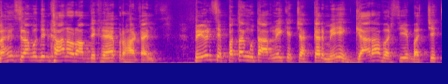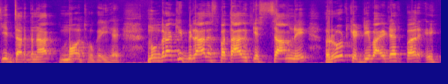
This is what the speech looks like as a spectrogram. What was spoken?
मैं इस्लामुद्दीन खान और आप देख रहे हैं प्रहार टाइम्स। पेड़ से पतंग उतारने के चक्कर में 11 वर्षीय बच्चे की दर्दनाक मौत हो गई है। मुंब्रा के बिलाल अस्पताल के सामने रोड के डिवाइडर पर एक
